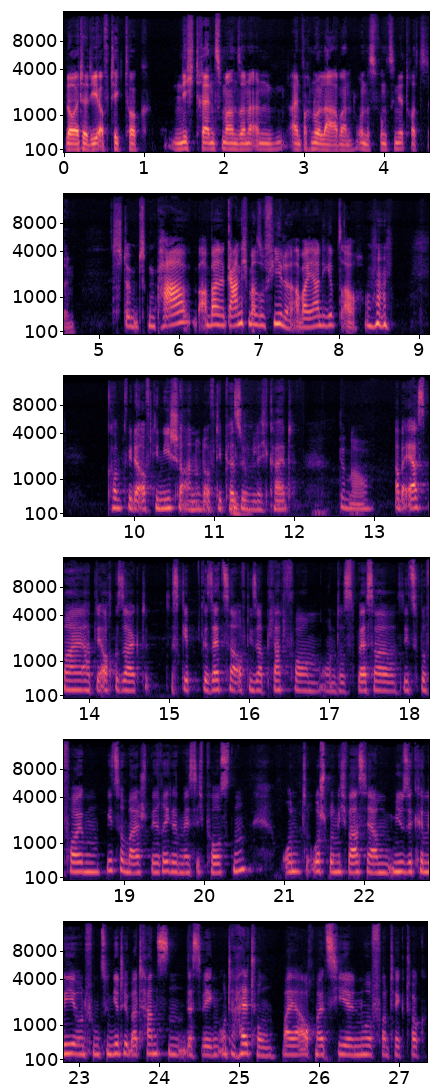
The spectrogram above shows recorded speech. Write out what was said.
Leute, die auf TikTok nicht Trends machen, sondern einfach nur labern und es funktioniert trotzdem. Stimmt, ein paar, aber gar nicht mal so viele. Aber ja, die gibt's auch. Kommt wieder auf die Nische an und auf die Persönlichkeit. Genau. Aber erstmal habt ihr auch gesagt, es gibt Gesetze auf dieser Plattform und es ist besser, sie zu befolgen, wie zum Beispiel regelmäßig posten. Und ursprünglich war es ja Musically und funktionierte über Tanzen, deswegen Unterhaltung war ja auch mal Ziel nur von TikTok,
